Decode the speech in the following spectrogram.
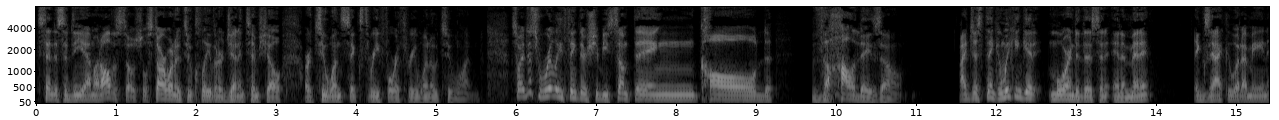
Send us a DM on all the socials, Star 102 Cleveland or Jen and Tim Show or 216 343 1021. So I just really think there should be something called the holiday zone. I just think, and we can get more into this in, in a minute, exactly what I mean.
